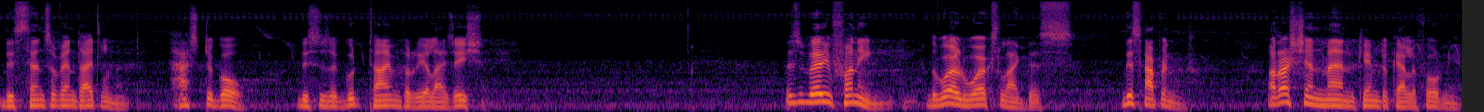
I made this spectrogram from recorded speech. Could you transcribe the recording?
this sense of entitlement has to go. This is a good time for realization. This is very funny, the world works like this. This happened. A Russian man came to California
